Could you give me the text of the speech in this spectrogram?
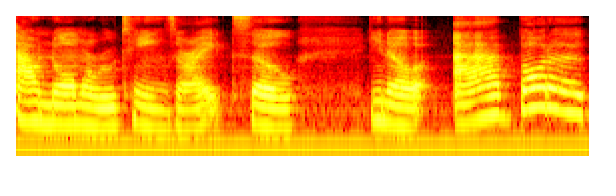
our normal routines, right? So, you know, I bought a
